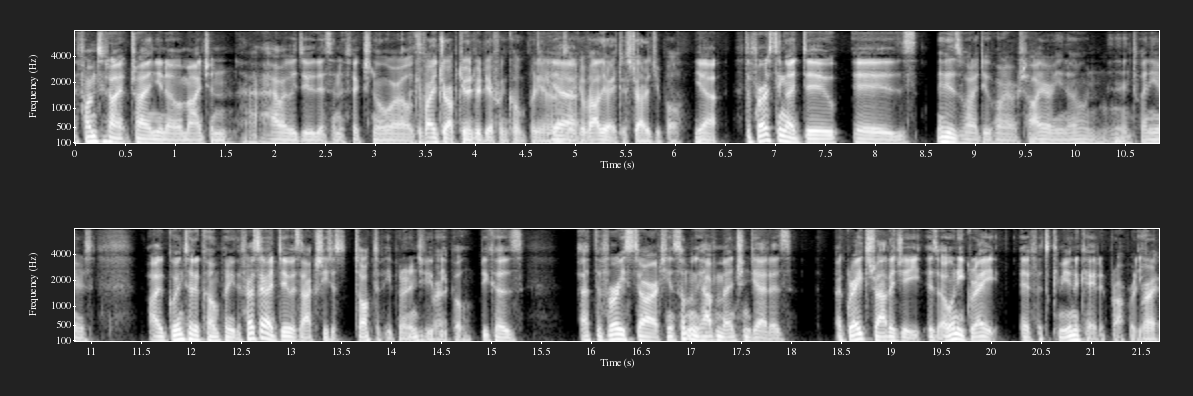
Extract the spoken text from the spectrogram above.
If I'm trying to try, try and, you know, imagine how I would do this in a fictional world. Like if I dropped you into a different company and I was Yeah. like, evaluate the strategy, Paul. Yeah. The first thing I do is maybe this is what I do when I retire, you know, in, in 20 years. I go into the company. The first thing I do is actually just talk to people and interview Right. people because at the very start, you know, something we haven't mentioned yet is a great strategy is only great if it's communicated properly. Right.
